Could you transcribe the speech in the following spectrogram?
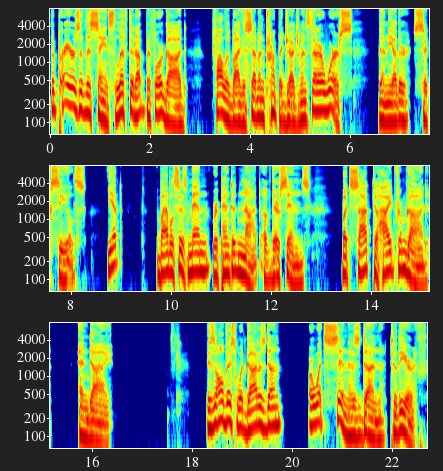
the prayers of the saints lifted up before God, followed by the seven trumpet judgments that are worse than the other six seals. Yet, the Bible says men repented not of their sins, but sought to hide from God and die. Is all this what God has done, or what sin has done to the earth?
